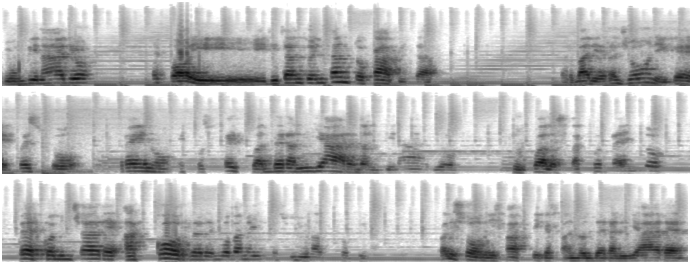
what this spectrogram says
di un binario e poi di tanto in tanto capita per varie ragioni che questo treno è costretto a deragliare dal binario sul quale sta correndo per cominciare a correre nuovamente su di un altro binario. Quali sono i fatti che fanno deragliare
